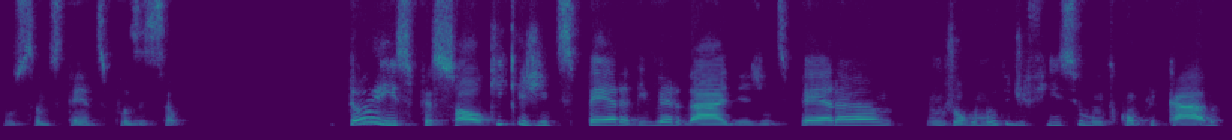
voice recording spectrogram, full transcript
o Santos tem à disposição. Então é isso, pessoal. O que, que a gente espera de verdade? A gente espera um jogo muito difícil, muito complicado.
